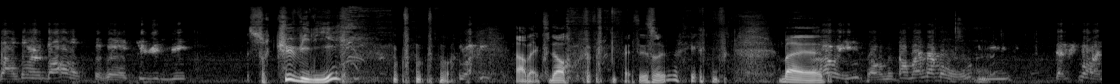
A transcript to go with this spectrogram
Dans un bar sur Cuvillier. Sur Cuvillier? Ah ben, écoute c'est sûr. ben, Ah oui, on est tombé en amour. C'était le fun.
